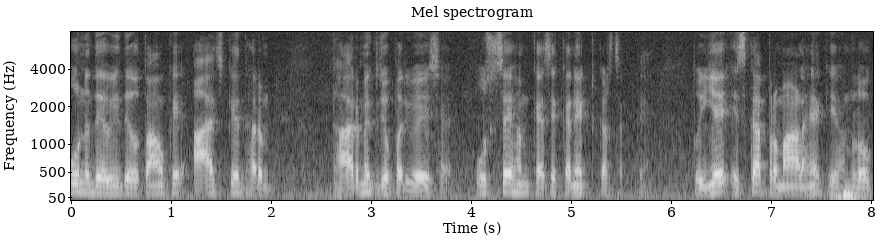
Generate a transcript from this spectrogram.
उन देवी देवताओं के आज के धर्म धार्मिक जो परिवेश है, उससे हम कैसे कनेक्ट कर सकते हैं? तो ये इसका प्रमाण है कि हम लोग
